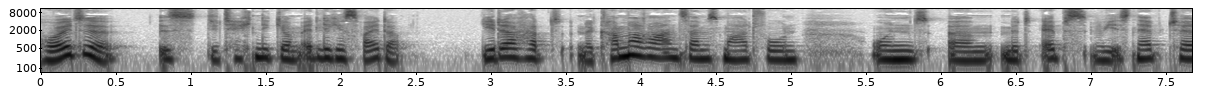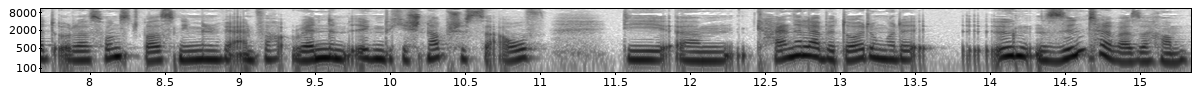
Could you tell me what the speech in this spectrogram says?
heute ist die Technik ja um etliches weiter. Jeder hat eine Kamera an seinem Smartphone und ähm, mit Apps wie Snapchat oder sonst was nehmen wir einfach random irgendwelche Schnappschüsse auf, die ähm, keinerlei Bedeutung oder irgendeinen Sinn teilweise haben.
